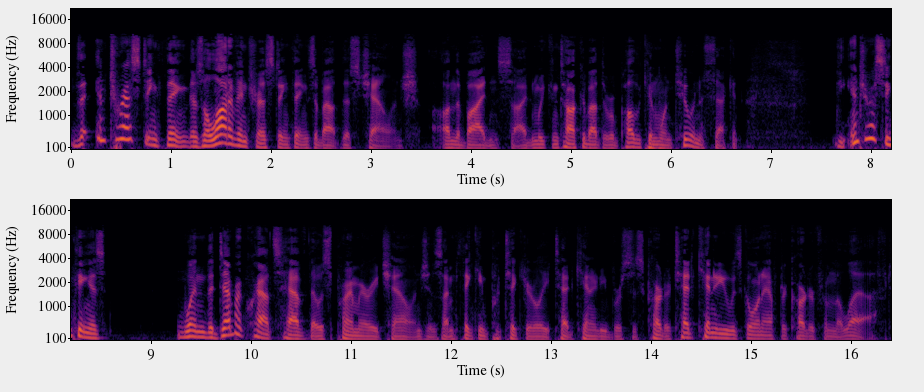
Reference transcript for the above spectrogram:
the interesting thing, there's a lot of interesting things about this challenge on the Biden side, and we can talk about the Republican one too in a second. The interesting thing is when the Democrats have those primary challenges, I'm thinking particularly Ted Kennedy versus Carter. Ted Kennedy was going after Carter from the left.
